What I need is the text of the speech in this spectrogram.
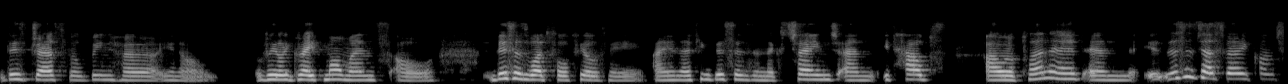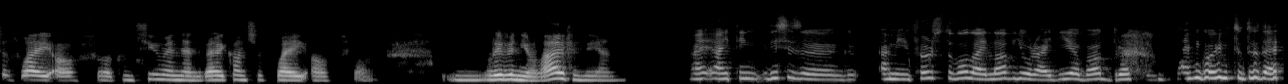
this dress will bring her, you know, really great moments or this is what fulfills me. And i think this is an exchange and it helps our planet and it, this is just very conscious way of uh, consuming and very conscious way of uh, living your life in the end. I, I think this is a i mean first of all i love your idea about dropping i'm going to do that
